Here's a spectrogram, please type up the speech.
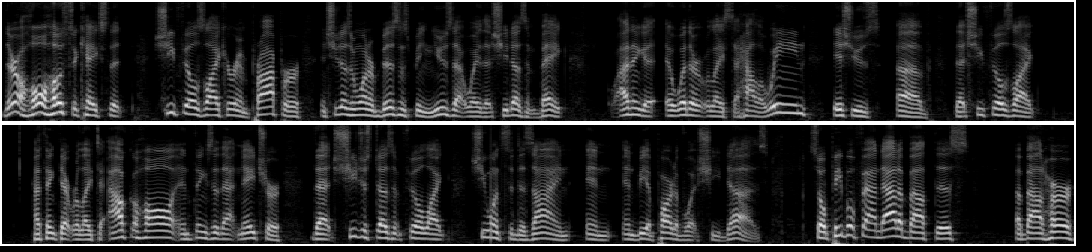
There are a whole host of cakes that she feels like are improper and she doesn't want her business being used that way that she doesn't bake. I think it, whether it relates to Halloween, issues of that she feels like I think that relate to alcohol and things of that nature that she just doesn't feel like she wants to design and and be a part of what she does. So people found out about this about her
